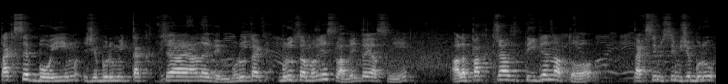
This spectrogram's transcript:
tak se bojím, že budu mít tak třeba, já nevím, budu, tak, budu samozřejmě slavit, to je jasný, ale pak třeba týden na to, tak si myslím, že budu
